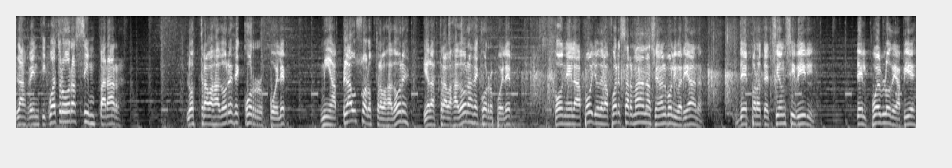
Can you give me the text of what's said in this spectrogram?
Las 24 horas sin parar los trabajadores de Corpoelep. Mi aplauso a los trabajadores y a las trabajadoras de Corpoelep, con el apoyo de la Fuerza Armada Nacional Bolivariana, de Protección Civil, del pueblo de a pie.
